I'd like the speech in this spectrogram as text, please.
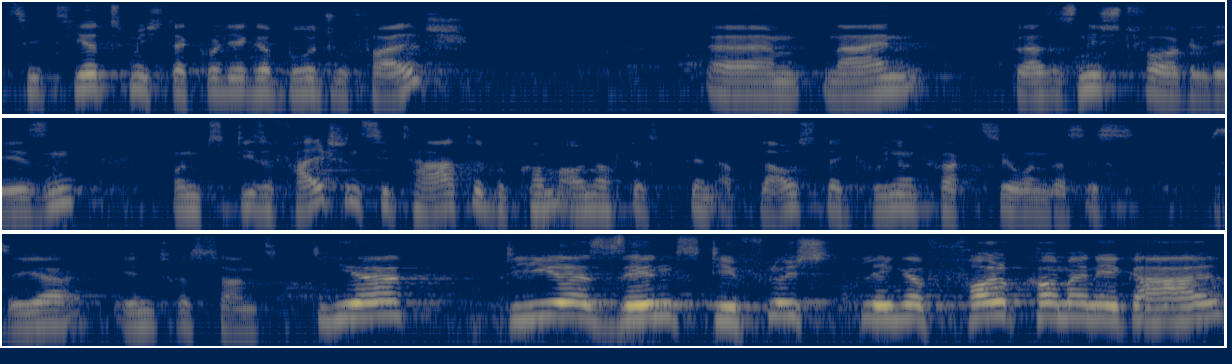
zitiert mich der Kollege Burcu falsch. Ähm, nein, du hast es nicht vorgelesen. Und diese falschen Zitate bekommen auch noch den Applaus der GRÜNEN-Fraktion. Das ist sehr interessant. Dir, dir sind die Flüchtlinge vollkommen egal.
